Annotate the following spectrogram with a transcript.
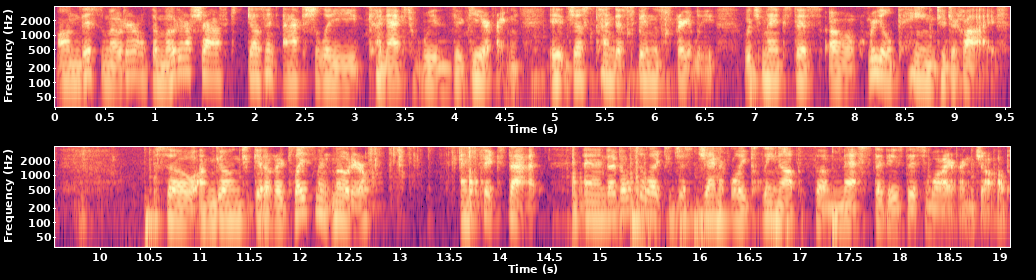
on this motor, the motor shaft doesn't actually connect with the gearing. It just kinda spins freely, which makes this a real pain to drive. So I'm going to get a replacement motor and fix that, and I'd also like to just generally clean up the mess that is this wiring job.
